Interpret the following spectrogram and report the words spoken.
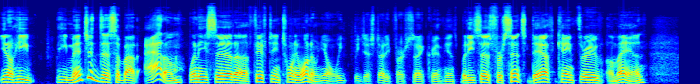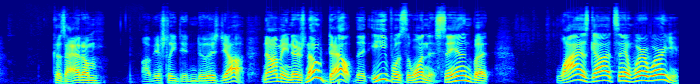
you know he he mentioned this about Adam when he said uh, 15, 21. And, you know, we, we just studied First Second Corinthians, but he says, For since death came through a man, because Adam obviously didn't do his job. Now, I mean, there's no doubt that Eve was the one that sinned, but why is God saying, Where were you?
